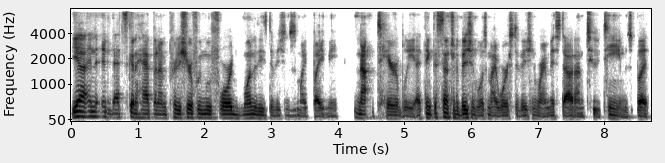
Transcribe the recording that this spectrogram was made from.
Yeah, and, and that's going to happen. I'm pretty sure if we move forward, one of these divisions might bite me. Not terribly. I think the Central Division was my worst division where I missed out on two teams. But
